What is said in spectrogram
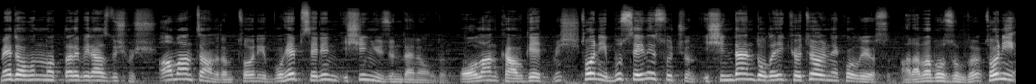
Meadow'un notları biraz düşmüş. Aman tanrım Tony bu hep senin işin yüzünden oldu. Oğlan kavga etmiş. Tony bu senin suçun. İşinden dolayı kötü örnek oluyorsun. Araba bozuldu. Tony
